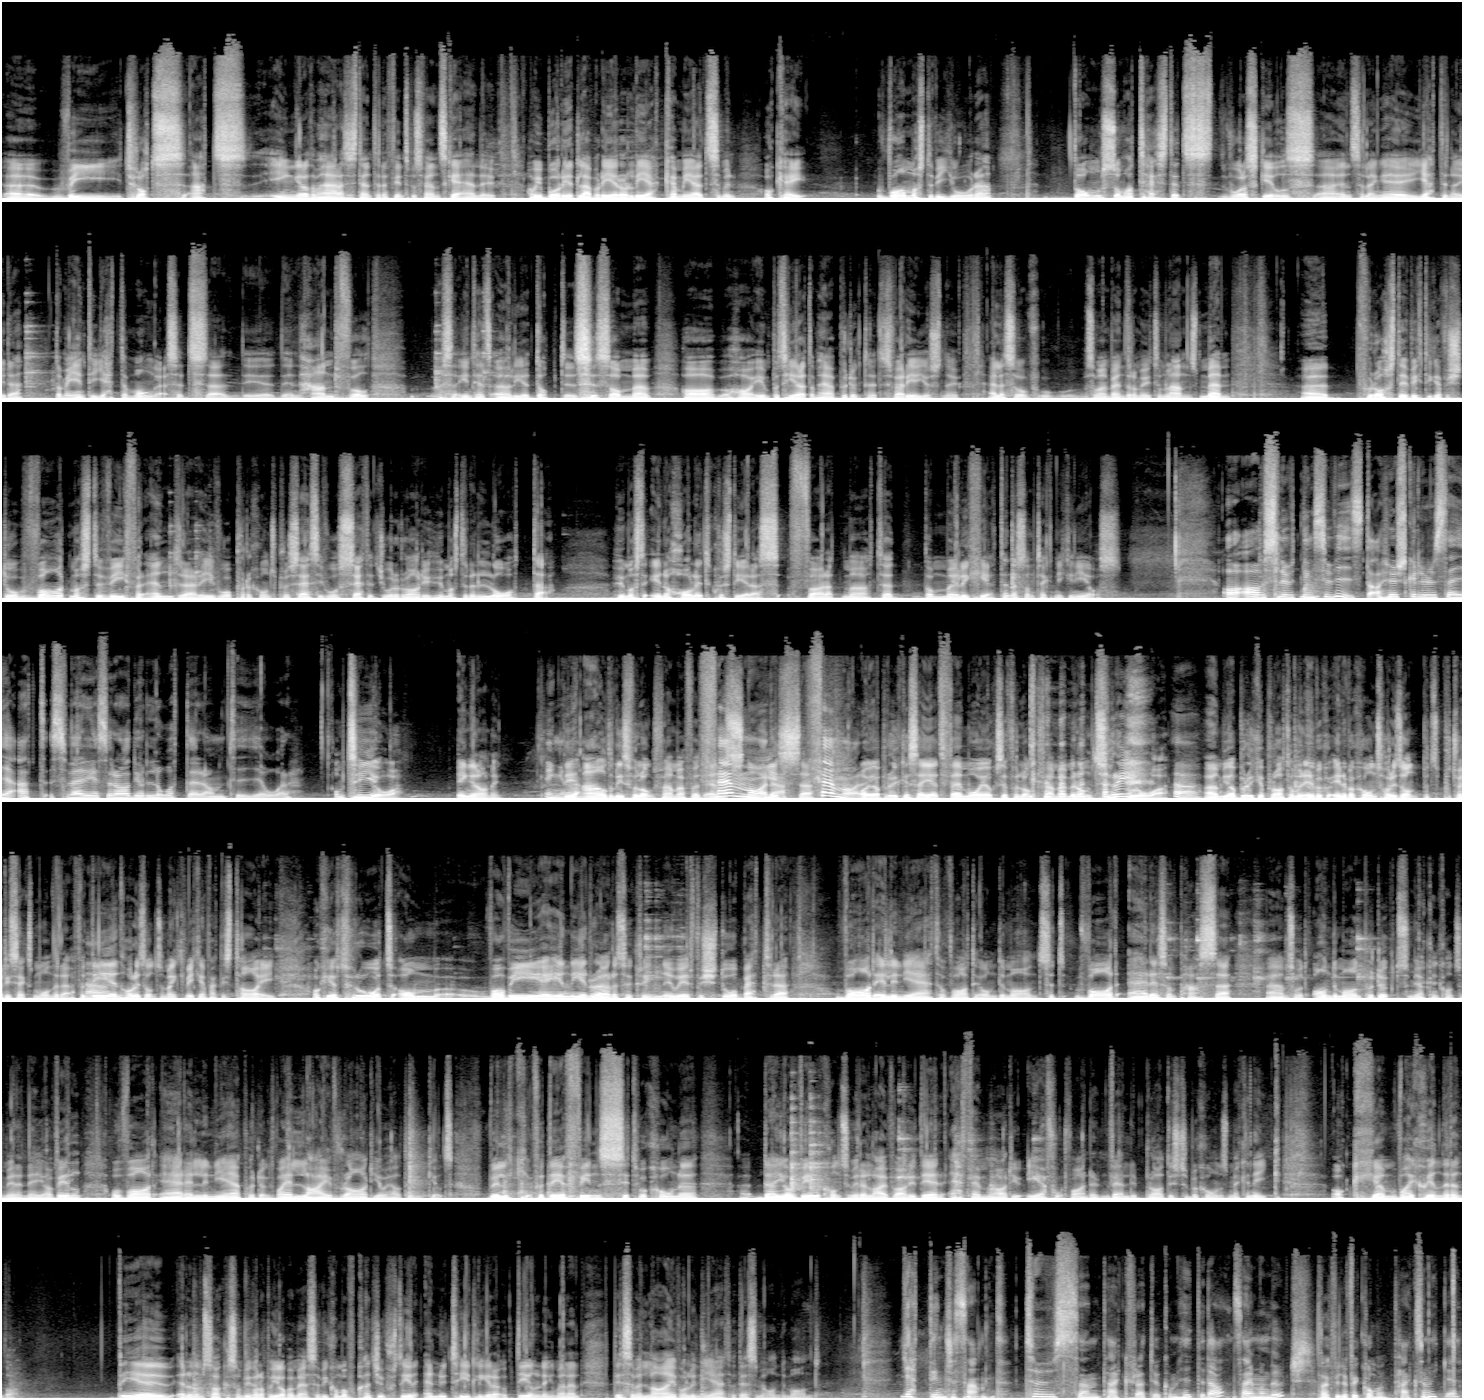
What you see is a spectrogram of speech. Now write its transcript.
Eh, vi, trots att ingen av de här assistenterna finns på svenska ännu, har vi börjat laborera och leka med okej, okay, okej, vad måste vi göra? De som har testat våra skills uh, än så länge är jättenöjda. De är inte jättemånga, så det, är, en handfull alltså inte ens early adopters som uh, har, har importerat de här produkterna till Sverige just nu, eller så, som använder dem utomlands. Men uh, för oss det är viktigt att förstå vad måste vi förändra i vår produktionsprocess, i vårt sätt att göra radio. Hur måste den låta? Hur måste innehållet justeras för att möta de möjligheterna som tekniken ger oss? Och avslutningsvis då, hur skulle du säga att Sveriges Radio låter om tio år? Om tio år? Ingen aning. Ingen Det är alldeles för långt framme för att ens Fem år då? gissa. Fem år? Och jag brukar säga att fem år är också för långt framme, men om tre år Ja. Um, jag brukar prata om en innov- innovationshorisont på, på 36 månader, för Ja. det är en horisont som man, vi kan faktiskt ta i. Och jag tror att om vad vi är inne i en rörelse kring nu är att förstå bättre vad är linjärt och vad är on-demand? Så att vad är det som passar um, som ett on-demand-produkt som jag kan konsumera när jag vill? Och vad är en linjär produkt? Vad är live-radio helt enkelt? Vilk, för det finns situationer eh, där jag vill konsumera live-radio, där FM-radio är fortfarande en väldigt bra distributionsmekanik. Och um, vad är skillnaden då? Det är en av de saker som vi håller på att jobba med, så vi kommer kanske få se en ännu tydligare uppdelning mellan det som är live och linjärt och det som är on-demand. Jätteintressant. Tusen tack för att du kom hit idag, Simon Gurtz. Tack för att jag fick komma. Tack så mycket.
